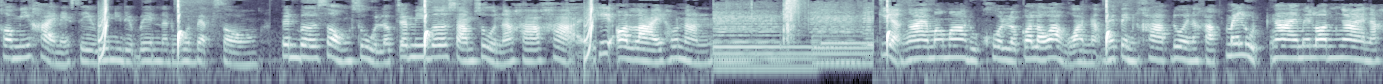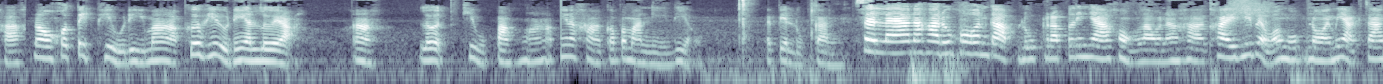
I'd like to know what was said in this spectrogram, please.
เขามีขายในเซเว่นอีเดเวนนะทุกคนแบบ2เป็นเบอร์ 20 แล้วจะมีเบอร์ 30 นะคะ ขายที่ออนไลน์เท่านั้นเกลี่ยง่ายมากๆทุกคนแล้วก็ระหว่างวันอะไม่เป็นคราบด้วยนะคะ ไม่หลุดง่ายไม่ร่อนง่ายนะคะ น้องเขาติดผิวดีมาก คือผิวเนียนเลยอะอะเลิศผิวปังมาก นี่นะคะ ก็ประมาณนี้เดี๋ยว ไปเปลี่ยนลุคกัน เสร็จแล้วนะคะ ทุกคนกับลุครับปริญญาของเรานะคะ ใครที่แบบว่างบน้อยไม่อยากจ้าง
